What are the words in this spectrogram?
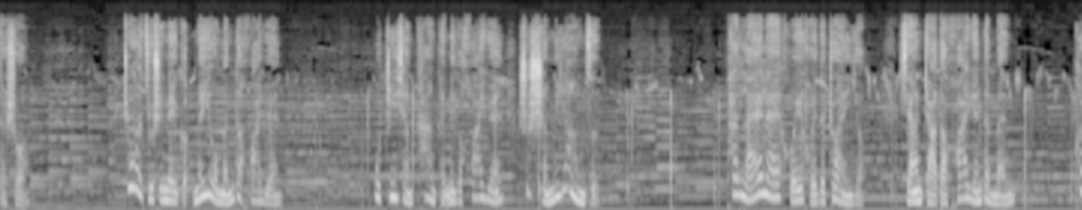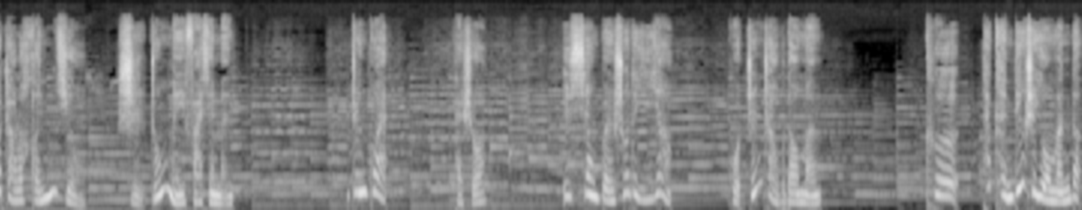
地说：“这就是那个没有门的花园。我真想看看那个花园是什么样子。”他来来回回的转悠，想找到花园的门，可找了很久，始终没发现门。真怪，他说：“像本说的一样，果真找不到门。可他肯定是有门的，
